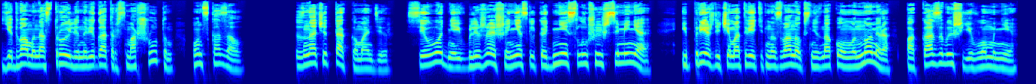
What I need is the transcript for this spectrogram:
Едва мы настроили навигатор с маршрутом, он сказал. «Значит так, командир, сегодня и в ближайшие несколько дней слушаешься меня, и прежде чем ответить на звонок с незнакомого номера, показываешь его мне».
